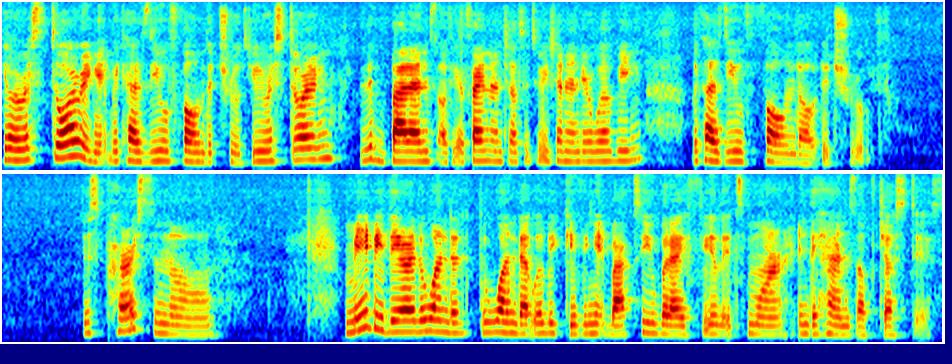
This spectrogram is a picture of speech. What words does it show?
You're restoring it because you found the truth. You're restoring the balance of your financial situation and your well-being because you found out the truth. This personal maybe they are the one that the one that will be giving it back to you, but I feel it's more in the hands of justice.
